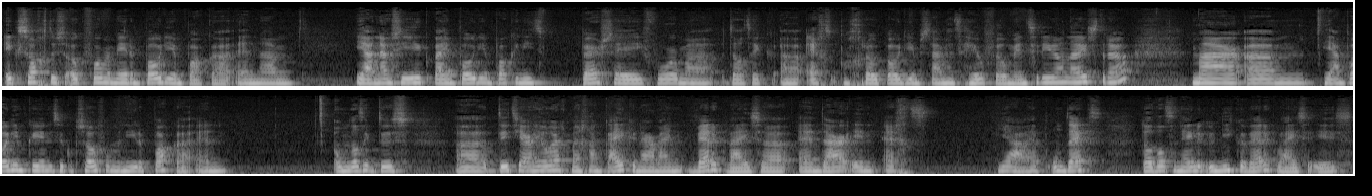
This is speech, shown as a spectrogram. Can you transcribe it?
Ik zag dus ook voor me meer een podium pakken. En um, ja, nou zie ik bij een podium pakken niet per se voor me dat ik uh, echt op een groot podium sta met heel veel mensen die dan luisteren. Maar ja, een podium kun je natuurlijk op zoveel manieren pakken. En omdat ik dus uh, dit jaar heel erg ben gaan kijken naar mijn werkwijze. En daarin echt ja, heb ontdekt dat dat een hele unieke werkwijze is.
